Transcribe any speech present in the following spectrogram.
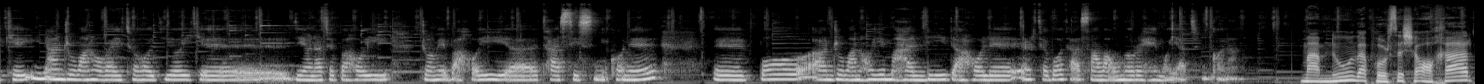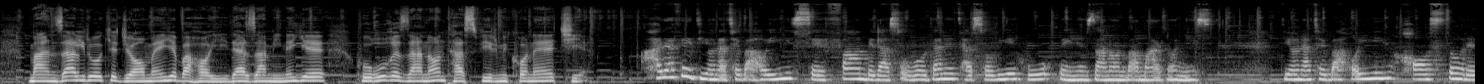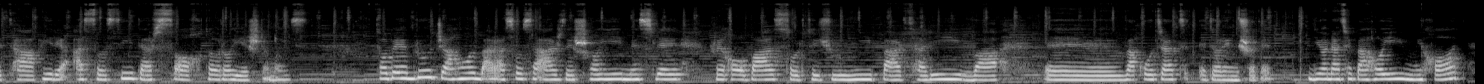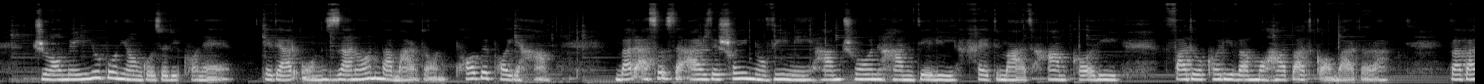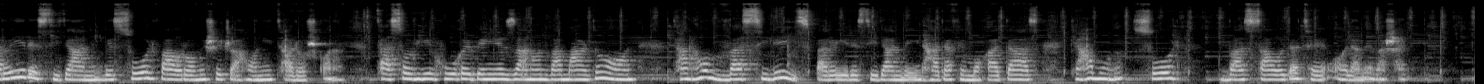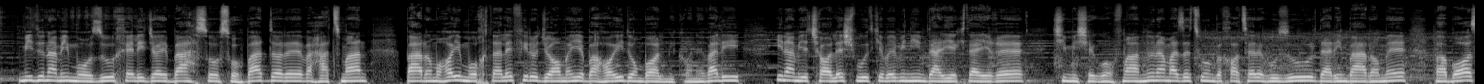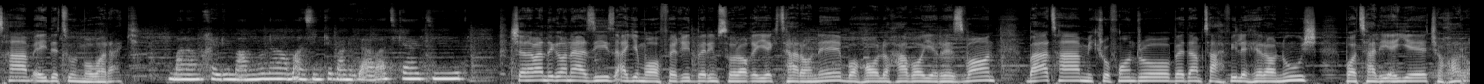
که این انجمن ها و اتحادی هایی که دیانت بهایی جامعه بهایی تاسیس می‌کنه با انجمن های محلی در حال ارتباط هستن و اونا رو حمایت می‌کنن ممنون و پرسش آخر منظری رو که جامعه بهایی در زمینه حقوق زنان تصویر می‌کنه چیه؟ هدف دیانت بهایی صرفا به دست آوردن تصاوی حقوق بین زنان و مردان نیست. دیانت بهایی خواستار تغییر اساسی در ساختارهای اجتماعی است. تا به امروز جهان بر اساس ارزشهایی مثل رقابت، سلطه‌جویی، برتری و و قدرت اداره می شده. دیانت بهایی می‌خواد جامعه رو بنیانگذاری کنه که در اون زنان و مردان پا به پای هم بر اساس ارزش های نوینی همچون همدلی، خدمت، همکاری، فداکاری و محبت گام بردارند و برای رسیدن به صلح و آرامش جهانی تلاش کنند. تصاوی حقوق بین زنان و مردان تنها وسیله است برای رسیدن به این هدف مقدس که همون صلح و سعادت عالم بشری می‌دونم این موضوع خیلی جای بحث و صحبت داره و حتما برنامه های مختلفی رو جامعه بهایی دنبال می‌کنه. ولی اینم یه چالش بود که ببینیم در یک دقیقه چی میشه گفت. ممنونم ازتون به خاطر حضور در این برنامه و باز هم عیدتون مبارک. منم خیلی ممنونم از اینکه منو دعوت کردید. شنوندگان عزیز اگه موافقید بریم سراغ یک ترانه با حال و هوای رزوان بعد هم میکروفون رو بدم تحویل هرانوش با تلیعه چهارم.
